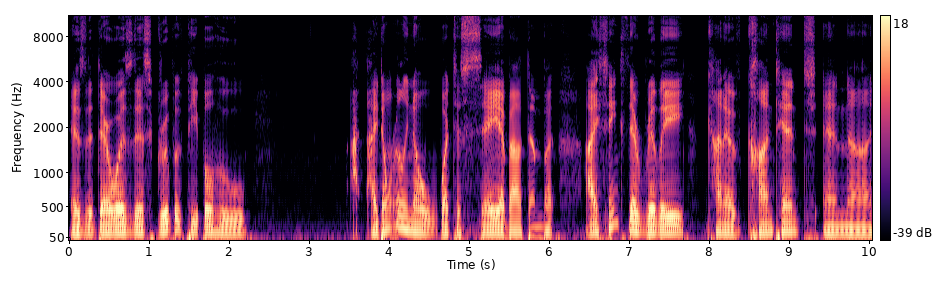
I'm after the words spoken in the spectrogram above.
is that there was this group of people who I, I don't really know what to say about them, but I think they're really kind of content and uh,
